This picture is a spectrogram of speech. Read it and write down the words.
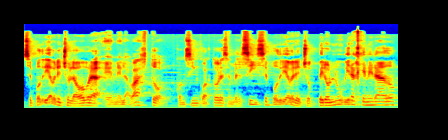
¿Se podría haber hecho la obra en el abasto con cinco actores en vez? Sí, se podría haber hecho, pero no hubiera generado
